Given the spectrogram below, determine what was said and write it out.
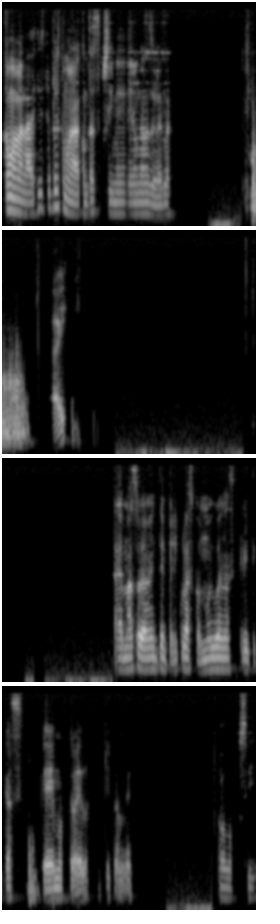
como me la dijiste, pues como me la contaste, pues sí me dieron ganas de verla. Ahí. Además, obviamente, películas con muy buenas críticas que hemos traído aquí también. Oh, pues sí.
